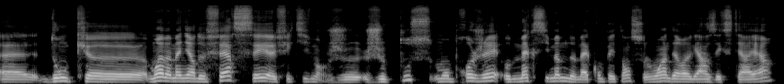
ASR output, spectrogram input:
Euh, donc, moi, ma manière de faire, c'est effectivement, je, pousse mon projet au maximum de ma compétence, loin des regards extérieurs,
